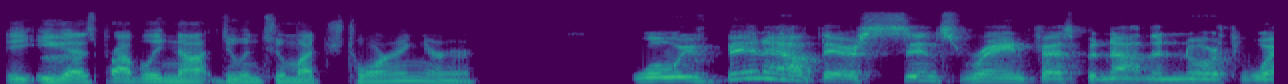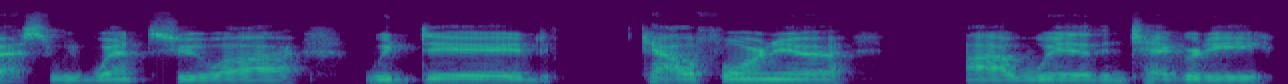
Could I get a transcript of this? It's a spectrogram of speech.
You guys probably not doing too much touring, or Well, we've been out there since Rainfest, but not in the Northwest. We went to, uh, we did California uh, with Integrity,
